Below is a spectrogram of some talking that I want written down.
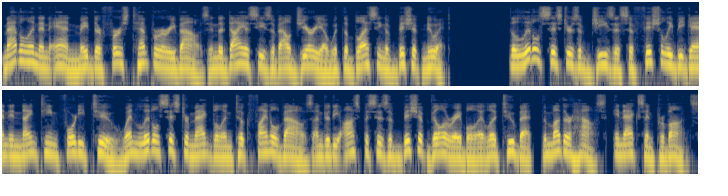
Madeleine and Anne made their first temporary vows in the Diocese of Algeria with the blessing of Bishop Nouet. The Little Sisters of Jesus officially began in 1942 when Little Sister Magdalene took final vows under the auspices of Bishop Villerabel at La Toubette, the Mother House, in Aix-en-Provence.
